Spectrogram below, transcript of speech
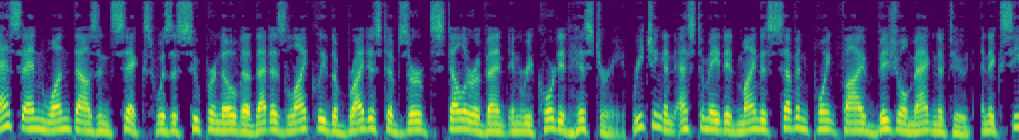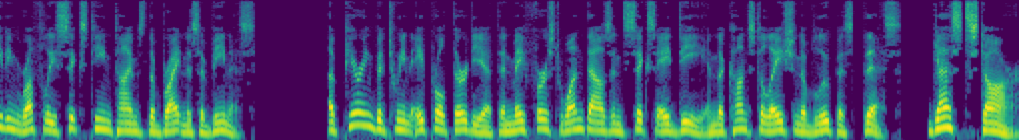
SN 1006 was a supernova that is likely the brightest observed stellar event in recorded history, reaching an estimated 7.5 visual magnitude, and exceeding roughly 16 times the brightness of Venus. Appearing between April 30 and May 1 1006 AD in the constellation of Lupus, this «guest star»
